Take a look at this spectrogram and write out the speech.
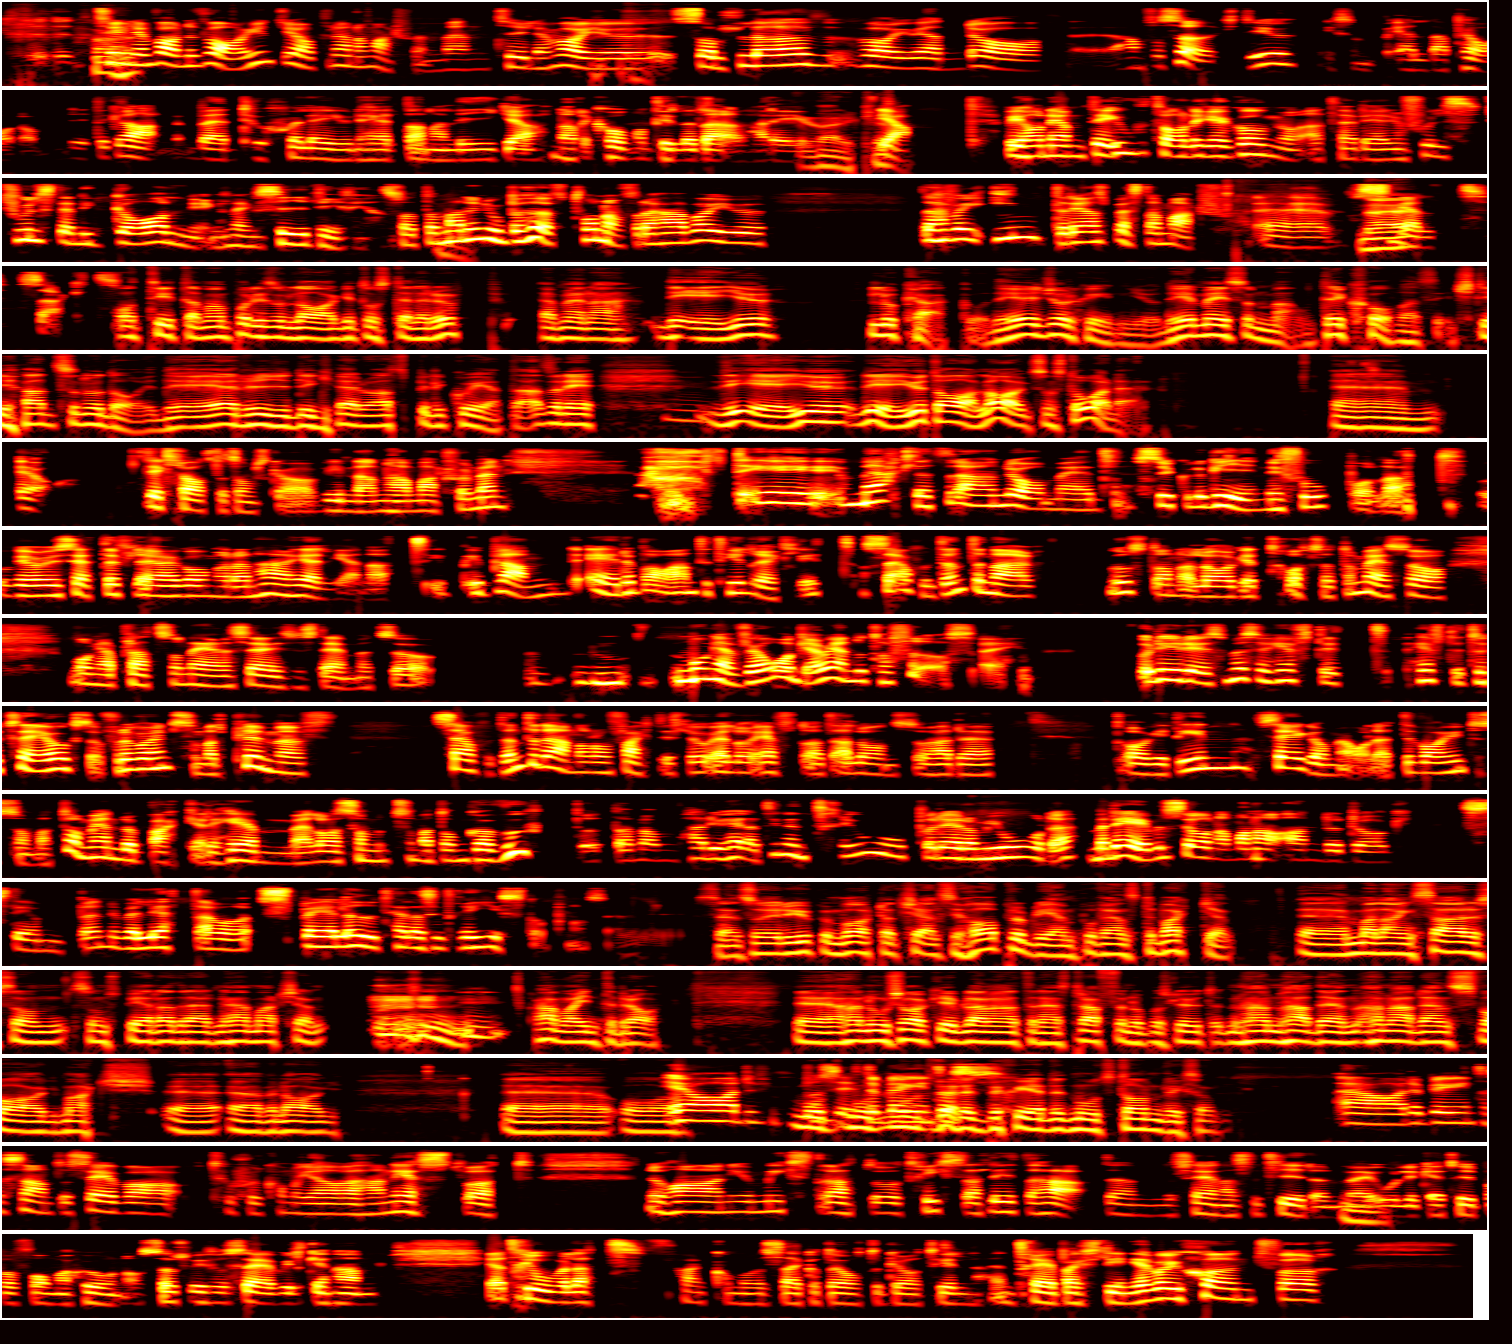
tydligen var, nu var ju inte jag på denna matchen, men tydligen var ju Solt Löv var ju ändå, eh, han försökte ju liksom elda på dem lite grann, men Tuchel är ju en helt annan liga när det kommer till det där. Är ju, Verkligen. Ja, vi har nämnt det otaliga gånger att det är en full, fullständig galning längs sidlinjen, så att de hade nog behövt honom, för det här var ju det här var ju inte deras bästa match, eh, snällt sagt. Och tittar man på liksom laget och ställer upp, jag menar, det är ju Lukaku, det är Jorginho, det är Mason Mount, det är Kovacic, det är Hudson Odoi, det är Rydiger och Aspilicueta. Alltså det, mm. det, är ju, det är ju ett A-lag som står där. Um. Ja, det är klart att de ska vinna den här matchen, men det är märkligt det där ändå med psykologin i fotboll att, och vi har ju sett det flera gånger den här helgen, att ibland är det bara inte tillräckligt. Särskilt inte när motståndarlaget, trots att de är så många platser ner i seriesystemet, så många vågar ju ändå ta för sig. Och det är det som är så häftigt, häftigt att se också, för det var ju inte som att Plymouth, särskilt inte där när de faktiskt låg, eller efter att Alonso hade dragit in segermålet, det var ju inte som att de ändå backade hem eller som, som att de gav upp, utan de hade ju hela tiden tro på det de gjorde. Men det är väl så när man har underdog stämpeln. Det är väl lättare att spela ut hela sitt register på något sätt. Sen så är det ju uppenbart att Chelsea har problem på vänsterbacken. Eh, Malang Sarr som, som spelade där den här matchen, mm. han var inte bra. Eh, han orsakade ju bland annat den här straffen då på slutet, men han hade en, han hade en svag match eh, överlag. Eh, och ja, det, precis. Mot, det blir mot inte... väldigt beskedligt motstånd liksom. Ja, det blir intressant att se vad Tuchel kommer göra härnäst för att nu har han ju mixtrat och trixat lite här den senaste tiden med mm. olika typer av formationer så att vi får se vilken han, jag tror väl att han kommer väl säkert återgå till en trebackslinje. Det var ju skönt för,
